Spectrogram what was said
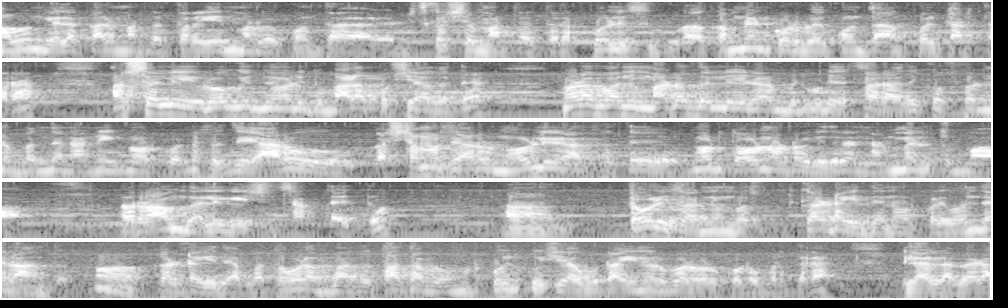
ಮಗನಿಗೆಲ್ಲ ಕಾಲ್ ಮಾಡ್ತಾ ಇರ್ತಾರೆ, ಏನು ಮಾಡಬೇಕು ಅಂತ ಡಿಸ್ಕಷನ್ ಮಾಡ್ತಾ ಇರ್ತಾರೆ ಪೊಲೀಸ್ ಕಂಪ್ಲೇಂಟ್ ಕೊಡಬೇಕು ಅಂತ ಅಂದ್ಕೊಳ್ತಾ ಇರ್ತಾರೆ. ಅಷ್ಟರಲ್ಲಿ ರೋಗಿದ್ದು ನೋಡಿದ್ದು ಭಾಳ ಖುಷಿ ಆಗುತ್ತೆ. ನೋಡಪ್ಪ ನೀವು ಮಾಡೋದಲ್ಲಿ ನಾನು ಬಿಟ್ಬಿಟ್ಟಿದ್ದೆ. ಸರ್ ಅದಕ್ಕೋಸ್ಕರ ನಾನು ಬಂದೆ, ನಾನು ಈಗ ನೋಡಿಕೊಂಡೆ. ಸದ್ಯ ಯಾರು ಕಸ್ಟಮರ್ಸ್ ಯಾರು ನೋಡಲಿಲ್ಲ ಅನ್ಸುತ್ತೆ. ನೋಡಿ ತೊಗೊಂಡು ನೋಡೋಗಿದ್ರೆ ನನ್ನ ಮೇಲೆ ತುಂಬ ರಾಂಗ್ ಅಲಿಗೇಷನ್ಸ್ ಆಗ್ತಾಯಿತ್ತು ತೊಗೊಳ್ಳಿ ಸರ್ ನಿಮ್ಮ ಬಸ್ ಕರೆಕ್ಟಾಗಿದೆ ನೋಡ್ಕೊಳ್ಳಿ ಒಂದೇನಾ ಅಂತ. ಹ್ಞೂ ಕರೆಕ್ಟಾಗಿದೆ ಅಪ್ಪ ತೊಗೊಳಪ್ಪ ಅಂತ ತಾತ ಬಂದ್ಬಿಟ್ಟು ಖುಷಿ ಖುಷಿ ಆಗ್ಬಿಟ್ಟು ಐನೂರು ರೂಪಾಯಿ ಹೊಡ್ಕೊಂಡು ಬರ್ತಾರೆ. ಇಲ್ಲ ಇಲ್ಲ ಬೇಡ.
